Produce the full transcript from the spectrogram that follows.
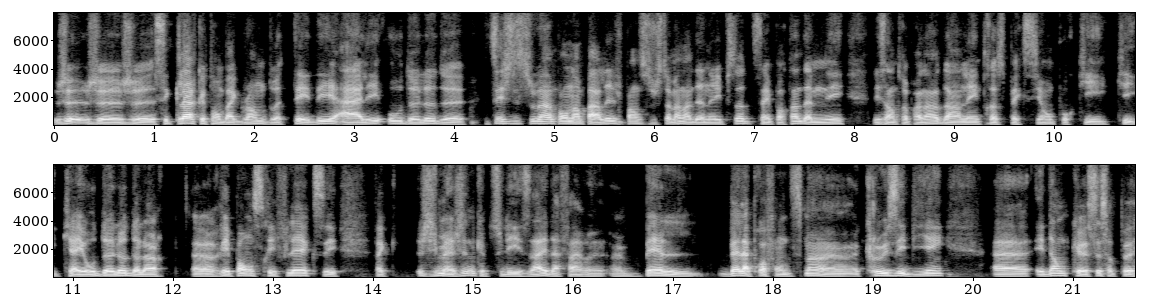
je, je, je, c'est clair que ton background doit t'aider à aller au-delà de. Tu sais, je dis souvent, puis on en parlait, je pense justement dans le dernier épisode, c'est important d'amener les entrepreneurs dans l'introspection pour qu'ils qu qu aillent au-delà de leur euh, réponse réflexe. Et, j'imagine que tu les aides à faire un, un bel, bel approfondissement, un, creuser bien. Euh, et donc, euh, c'est ça. Peut...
